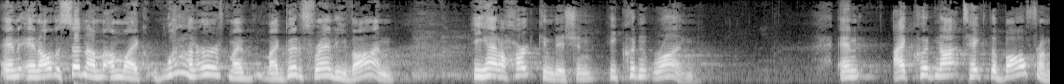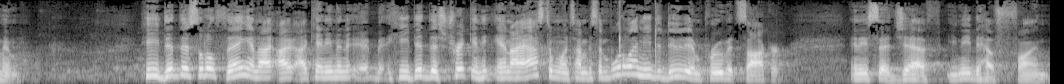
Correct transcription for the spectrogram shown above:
And, and all of a sudden I'm, I'm like, what on earth? My, my good friend Yvonne, he had a heart condition. He couldn't run. And I could not take the ball from him. He did this little thing, and I, I, I can't even, he did this trick, and, he, and I asked him one time, I said, What do I need to do to improve at soccer? And he said, Jeff, you need to have fun,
